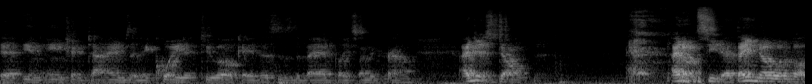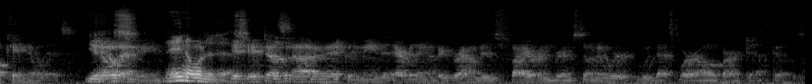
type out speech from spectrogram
eh, in ancient times and equate it to okay this is the bad place underground i just don't i don't see that they know what a volcano is you know what i mean They know what it it, is. it doesn't automatically mean that everything underground is fire and brimstone and we're, we that's where all of our death goes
